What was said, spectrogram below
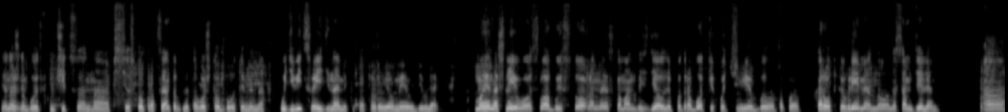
Мне нужно будет включиться на все сто процентов для того, чтобы вот именно удивить своей динамикой, которую я умею удивлять. Мы нашли его слабые стороны, с командой сделали подработки, хоть и было такое короткое время, но на самом деле а,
